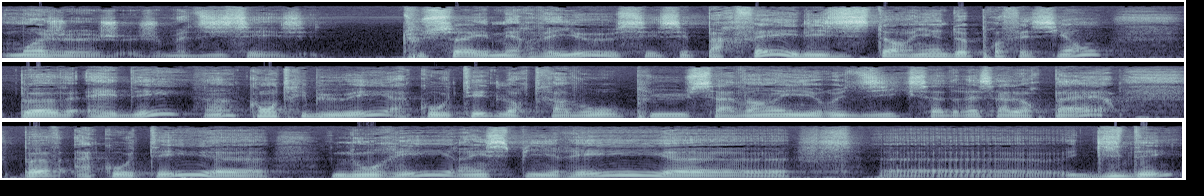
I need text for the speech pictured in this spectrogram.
moi, je, je, je me dis, c'est tout ça est merveilleux, c'est parfait, et les historiens de profession peuvent aider, hein, contribuer à côté de leurs travaux plus savants et érudits qui s'adressent à leur père, peuvent à côté euh, nourrir, inspirer, euh, euh, guider,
